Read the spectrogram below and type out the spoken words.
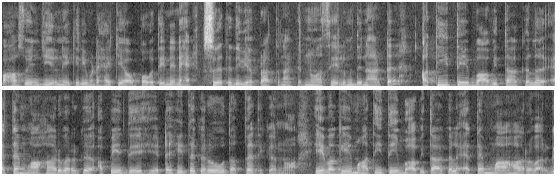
පහසුවෙන් ජීර්ණය කිරීමට හැකියාව පවතින්නේ නැහැ. සුවැති දිව්‍ය ප්‍රාර්ථනා කරනවා සියලුම දෙනාට අතීතයේ භාවිතා කළ ඇතැම් ආහාර වර්ග අපේ දේහයට හිතකර වූ තත්ත්ව ඇති කරනවා. ඒ වගේම අතීතයේ භාවිතා කළ ඇතැම් ආහාර වර්ග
